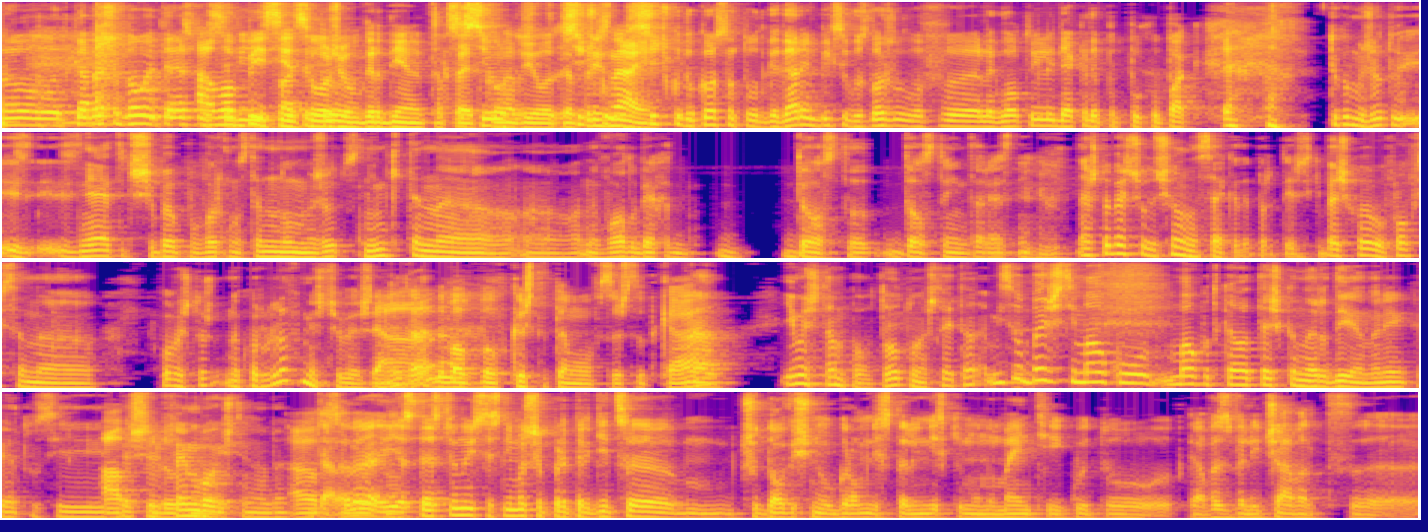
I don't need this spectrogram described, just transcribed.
Но, така беше много интересно. Ама да би си е сложил в градината петко на вилата, всичко, признай. Всичко докоснато от Гагарин бих си го сложил в леглото или някъде под похлопак. Тук, между другото, из, извиняйте, че ще бъде повърхностен, но между другото, снимките на, на Владо бяха доста, доста интересни. Mm-hmm. Нещо беше отишъл навсякъде практически. Беше ходил в офиса на... Какво беше? На Королев мисля, че беше. Да, да, да, в, в къщата му също така. Да. Имаше там пълтото, неща и там. Мисля, беше си малко, малко такава тежка нардия, нали, където си Абсолютно. беше фенбойщина. Да. да, да, да, естествено и се снимаше пред редица чудовищни, огромни сталинистки монументи, които така възвеличават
